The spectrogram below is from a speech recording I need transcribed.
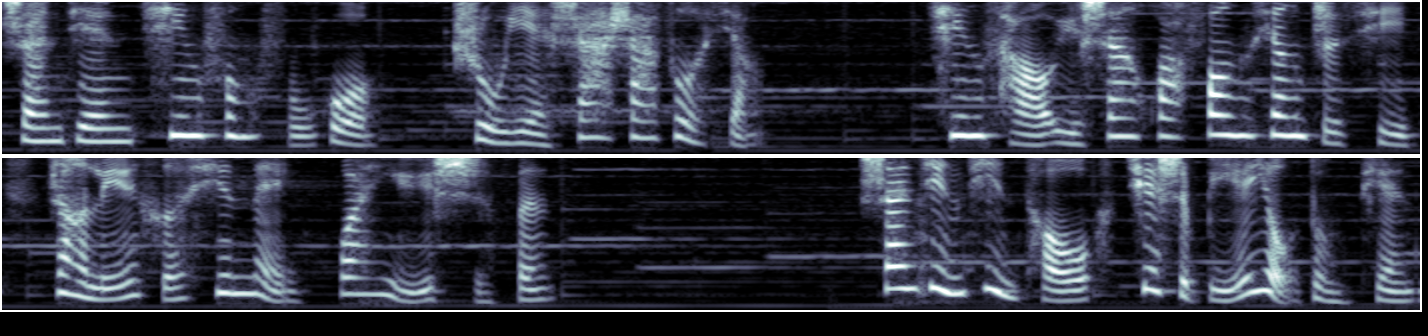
山间清风拂过，树叶沙沙作响，青草与山花芳香之气，让林和心内欢愉十分。山径尽头却是别有洞天。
